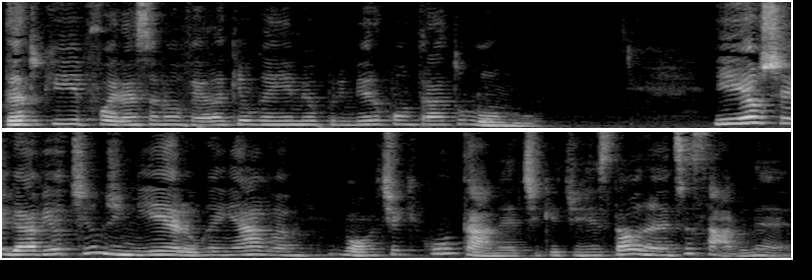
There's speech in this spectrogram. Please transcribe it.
tanto que foi nessa novela que eu ganhei meu primeiro contrato longo. E eu chegava, eu tinha um dinheiro, eu ganhava, bom, eu tinha que contar, né? Ticket de restaurante, você sabe, né,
